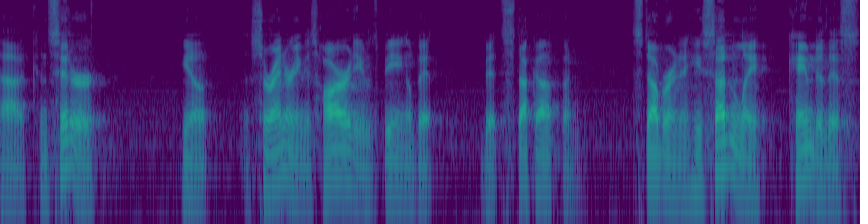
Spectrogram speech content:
uh, consider, you know, surrendering his heart. He was being a bit, bit stuck up and stubborn, and he suddenly came to this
